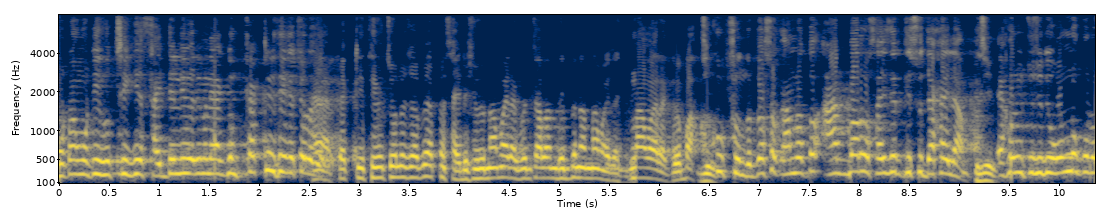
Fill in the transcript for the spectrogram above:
মোটামুটি হচ্ছে গিয়ে সাইড ডেলিভারি মানে একদম ফ্যাক্টরি থেকে চলে হ্যাঁ যাবে? ফ্যাক্টরি থেকে চলে যাবে আপনার সাইডে শুধু নামাই রাখবেন চালান দেখবেন আর নামাই রাখবেন। নামায় রাখবে বাহ খুব সুন্দর। দর্শক আমরা তো আট বারো সাইজের কিছু দেখাইলাম। এখন একটু যদি অন্য কোনো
